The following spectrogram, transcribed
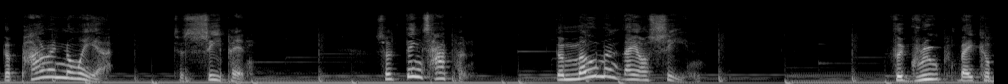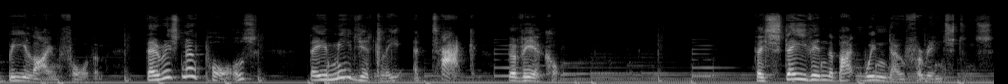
the paranoia to seep in. So things happen. The moment they are seen, the group make a beeline for them. There is no pause. They immediately attack the vehicle. They stave in the back window, for instance.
